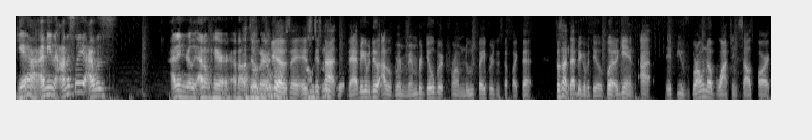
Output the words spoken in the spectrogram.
yeah, I mean, honestly, I was. I didn't really. I don't care about thought Dilbert. Dilbert- Yeah, I was saying, I it's was it's not cool. that big of a deal. I remember Dilbert from newspapers and stuff like that, so it's not that big of a deal. But again, I if you've grown up watching South Park,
